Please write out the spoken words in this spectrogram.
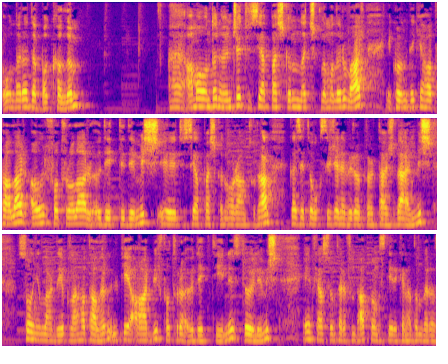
Onlara da bakalım. Ama ondan önce TÜSİAD Başkanı'nın açıklamaları var. Ekonomideki hatalar ağır faturalar ödetti demiş e, TÜSİAD Başkanı Orhan Turan. Gazete Oksijen'e bir röportaj vermiş son yıllarda yapılan hataların ülkeye ağır bir fatura ödettiğini söylemiş. Enflasyon tarafında atmamız gereken adımları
